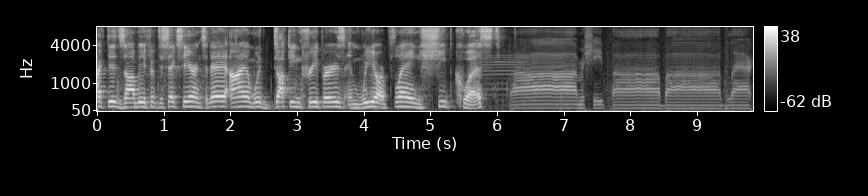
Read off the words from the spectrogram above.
Acted Zombie 56 here, and today I am with Ducking Creepers, and we are playing Sheep Quest. Ah, I'm a sheep, ah, bah, black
